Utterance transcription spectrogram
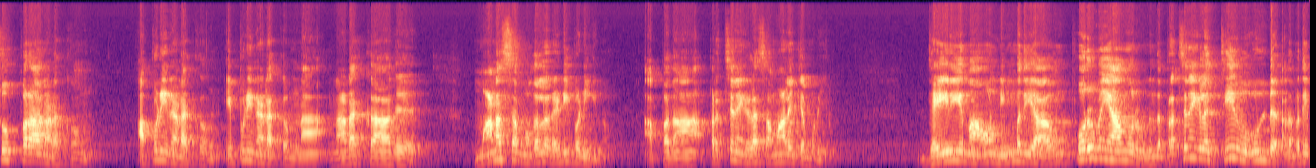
சூப்பராக நடக்கும். அப்படி நடக்கும். இப்படி நடக்கும்னா நடக்காது. மனசை முதல்ல ரெடி பண்ணிக்கணும். அப்போ தான் பிரச்சனைகளை சமாளிக்க முடியும். தைரியமாகவும் நிம்மதியாகவும் பொறுமையாகவும் இருக்கும் இந்த பிரச்சனைகளுக்கு தீர்வு உண்டு. அதை பற்றி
